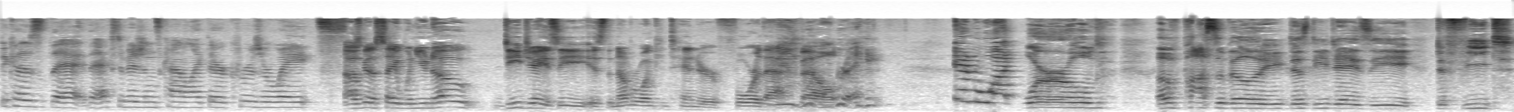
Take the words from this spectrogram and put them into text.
because the the X division's kind of like their cruiserweights. I was gonna say when you know DJZ is the number one contender for that belt. right. In what world of possibility. Does DJZ defeat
